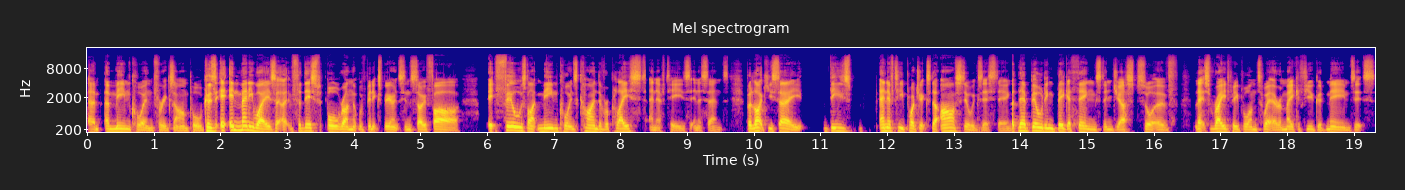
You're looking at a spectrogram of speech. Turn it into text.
um, a meme coin, for example. Because in many ways, uh, for this bull run that we've been experiencing so far, it feels like meme coins kind of replaced NFTs in a sense. But like you say, these NFT projects that are still existing, they're building bigger things than just sort of let's raid people on Twitter and make a few good memes. It's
